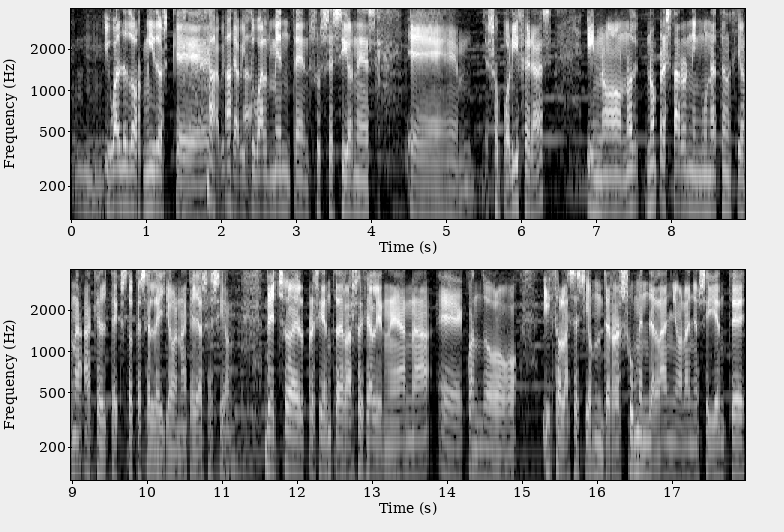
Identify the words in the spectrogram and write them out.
mm, igual de dormidos que habitualmente en sus sesiones eh, soporíferas y no, no, no prestaron ninguna atención a aquel texto que se leyó en aquella sesión. De hecho, el presidente de la Sociedad Linneana, eh, cuando hizo la sesión de resumen del año al año siguiente,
